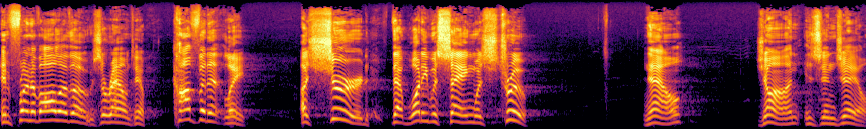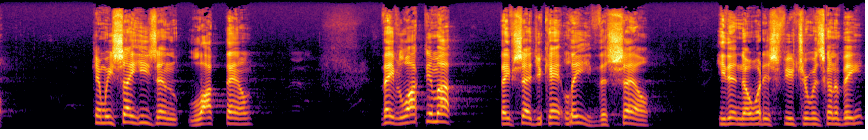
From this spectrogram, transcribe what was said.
In front of all of those around him, confidently assured that what he was saying was true. Now, John is in jail. Can we say he's in lockdown? They've locked him up. They've said, You can't leave this cell. He didn't know what his future was going to be.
